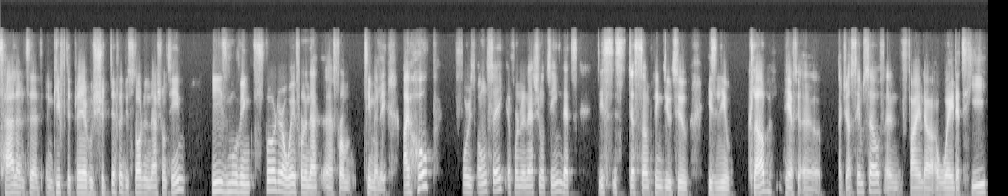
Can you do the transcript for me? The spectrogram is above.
talented and gifted player who should definitely start in the national team, he's moving further away from the nat- uh, from Team Melli. I hope for his own sake and for the national team that this is just something due to his new club. He has to uh, adjust himself and find a, a, way that he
